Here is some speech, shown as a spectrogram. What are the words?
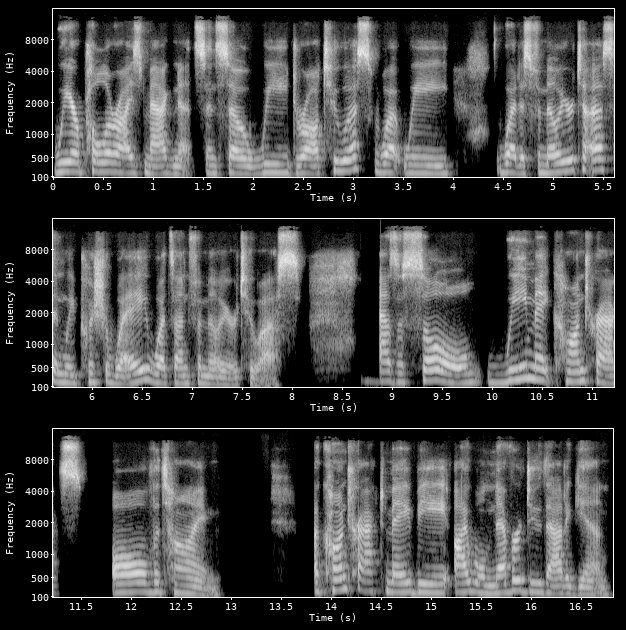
we are polarized magnets. And so we draw to us what we what is familiar to us and we push away what's unfamiliar to us. As a soul we make contracts all the time. A contract may be i will never do that again.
